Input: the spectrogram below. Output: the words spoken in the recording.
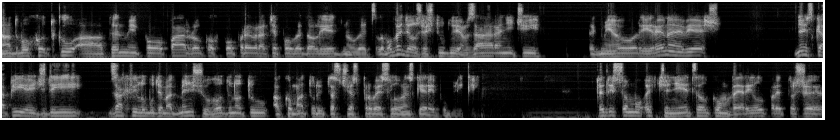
na dôchodku a ten mi po pár rokoch po prevrate povedal jednu vec. Lebo vedel, že študujem v zahraničí, tak mi hovorí, René, vieš, dneska PhD za chvíľu bude mať menšiu hodnotu ako maturita z čas Prvej Slovenskej republiky. Vtedy som mu ešte nie celkom veril, pretože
